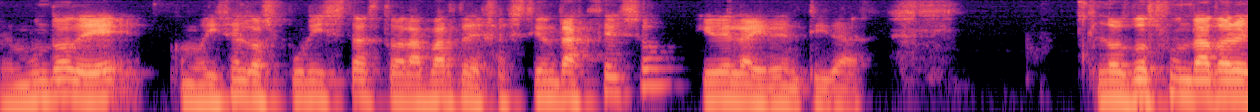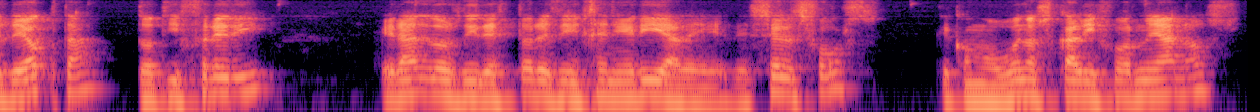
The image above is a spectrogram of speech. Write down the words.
el mundo de, como dicen los puristas, toda la parte de gestión de acceso y de la identidad. Los dos fundadores de Okta, Totti y Freddy, eran los directores de ingeniería de, de Salesforce, que como buenos californianos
